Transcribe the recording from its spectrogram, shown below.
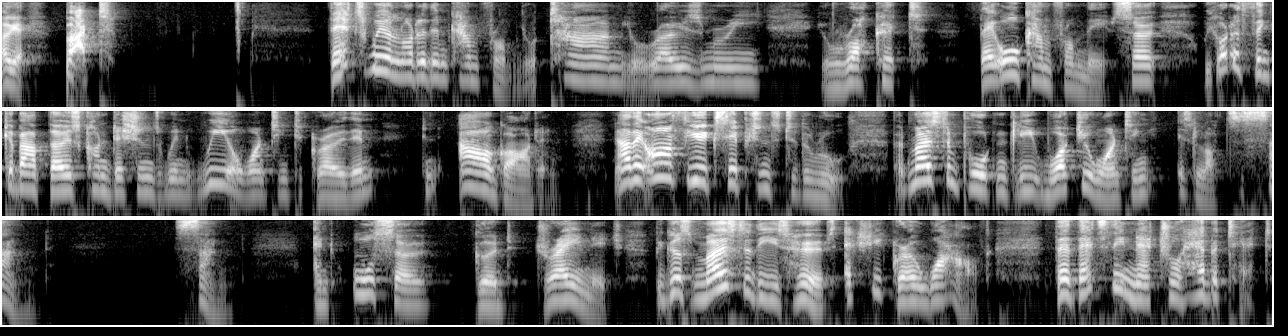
Okay, but that's where a lot of them come from. Your thyme, your rosemary, your rocket, they all come from there. So we've got to think about those conditions when we are wanting to grow them in our garden. Now, there are a few exceptions to the rule, but most importantly, what you're wanting is lots of sun. Sun. And also good drainage, because most of these herbs actually grow wild. That, that's their natural habitat.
